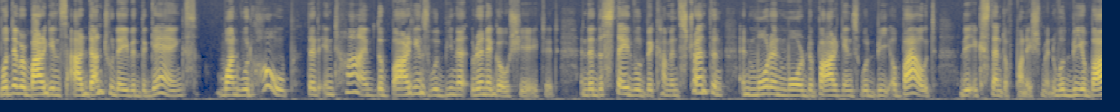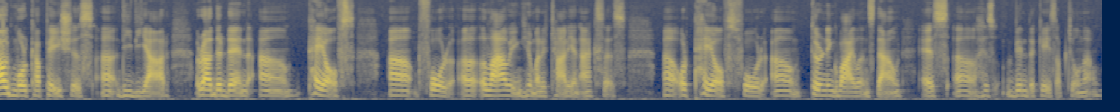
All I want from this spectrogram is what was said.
whatever bargains are done today with the gangs one would hope that in time the bargains would be renegotiated and that the state would become and and more and more the bargains would be about the extent of punishment, would be about more capacious uh, DDR rather than um, payoffs uh, for uh, allowing humanitarian access uh, or payoffs for um, turning violence down as uh, has been the case up till now.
